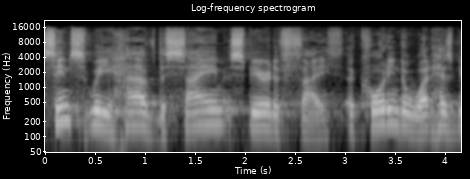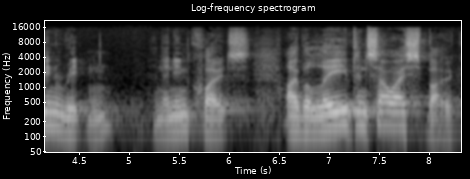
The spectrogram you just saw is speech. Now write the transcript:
Since we have the same spirit of faith, according to what has been written, and then in quotes, I believed and so I spoke,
